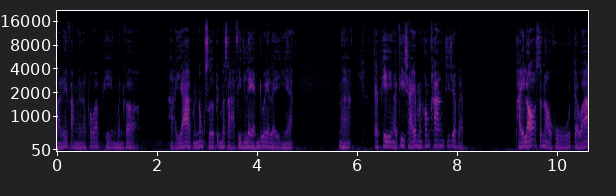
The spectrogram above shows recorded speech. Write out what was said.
มาได้ฟังเลยนะ เพราะว่าเพลงมันก็หายากมันต้อง search เป็นภาษาฟินแลนด์ด้วยอะไรอย่างเงี้ยนะฮะแต่เพลงอะที่ใช้มันค่อนข้างที่จะแบบไพเราะเสนาะหู แต่ว่า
